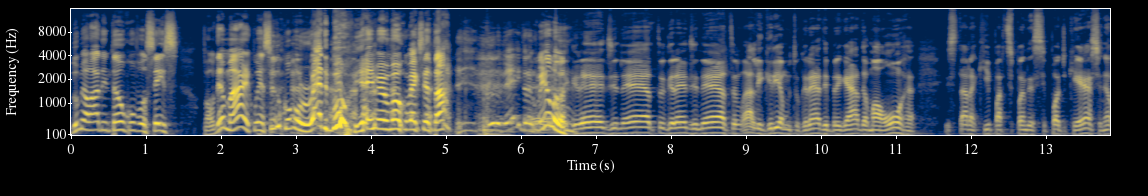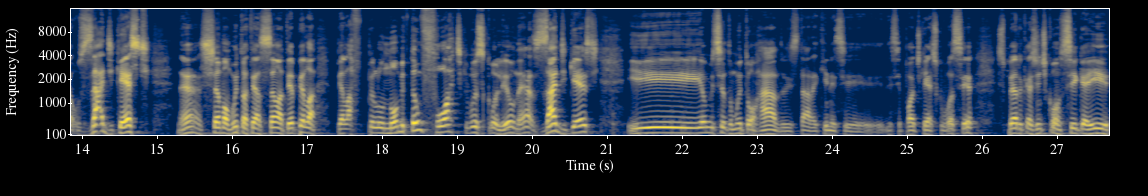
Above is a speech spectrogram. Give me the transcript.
Do meu lado, então, com vocês. Valdemar, conhecido como Red Bull. E aí, meu irmão, como é que você tá? Tudo bem? Tranquilo? É, grande Neto, grande Neto. Uma alegria muito grande, obrigado. É uma honra estar aqui participando desse podcast, né? O Zadcast, né? Chama muito atenção até pela, pela, pelo nome tão forte que você escolheu, né? Zadcast. E eu me sinto muito honrado estar aqui nesse, nesse podcast com você. Espero que a gente consiga aí,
